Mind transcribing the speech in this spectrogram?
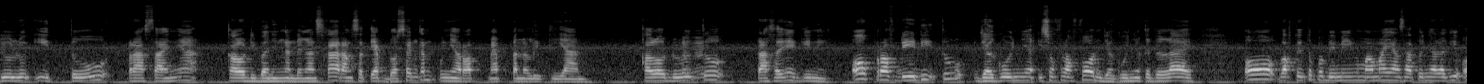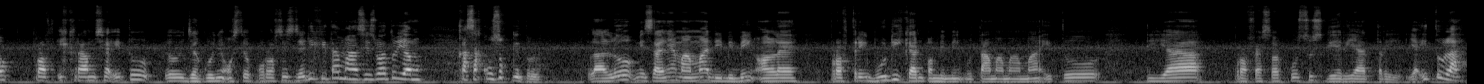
dulu itu rasanya kalau dibandingkan dengan sekarang setiap dosen kan punya roadmap penelitian. Kalau dulu mm-hmm. tuh rasanya gini oh Prof. Dedi tuh jagonya isoflavon jagonya kedelai oh waktu itu pembimbing mama yang satunya lagi oh Prof. Ikram Syah itu uh, jagonya osteoporosis. Jadi kita mahasiswa tuh yang kasak kusuk gitu loh. Lalu misalnya mama dibimbing oleh Prof. Tribudi kan pembimbing utama mama itu dia profesor khusus geriatri. Ya itulah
